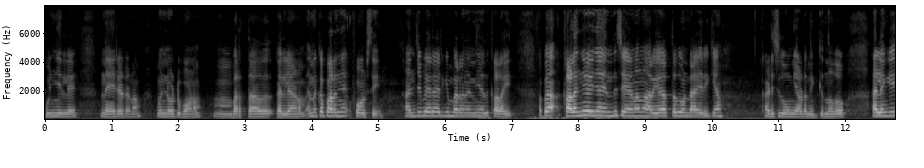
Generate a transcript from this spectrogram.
കുഞ്ഞില്ലേ. നേരിടണം. മുന്നോട്ട് പോകണം ഭർത്താവ് കല്യാണം എന്നൊക്കെ പറഞ്ഞ് ഫോഴ്സ് ചെയ്യും. അഞ്ച് പേരായിരിക്കും പറയുന്നത് നീ അത് കളയും. അപ്പോൾ കളഞ്ഞു കഴിഞ്ഞാൽ എന്ത് ചെയ്യണമെന്ന് അറിയാത്തത് കൊണ്ടായിരിക്കാം കടിച്ചു തൂങ്ങി അവിടെ നിൽക്കുന്നതോ അല്ലെങ്കിൽ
